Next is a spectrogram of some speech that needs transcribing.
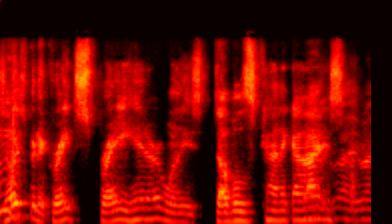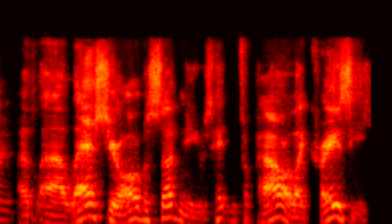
He's always been a great spray hitter, one of these doubles kind of Right, guys. right, right. Uh, uh, last year, all of a sudden, he was hitting for power like crazy,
